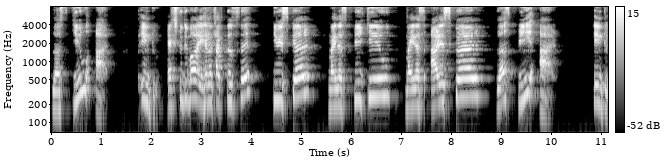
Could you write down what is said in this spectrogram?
plus Q R into X to the power এখানে থাকতে হচ্ছে Q square minus P Q minus R square plus P R into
